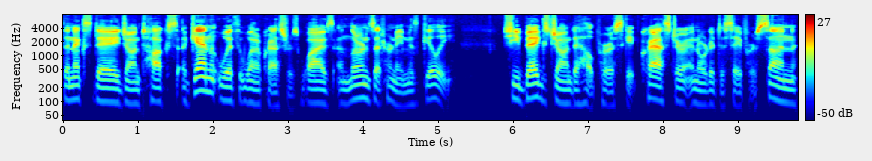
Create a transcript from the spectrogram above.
The next day, Jon talks again with one of Craster's wives and learns that her name is Gilly. She begs Jon to help her escape Craster in order to save her son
